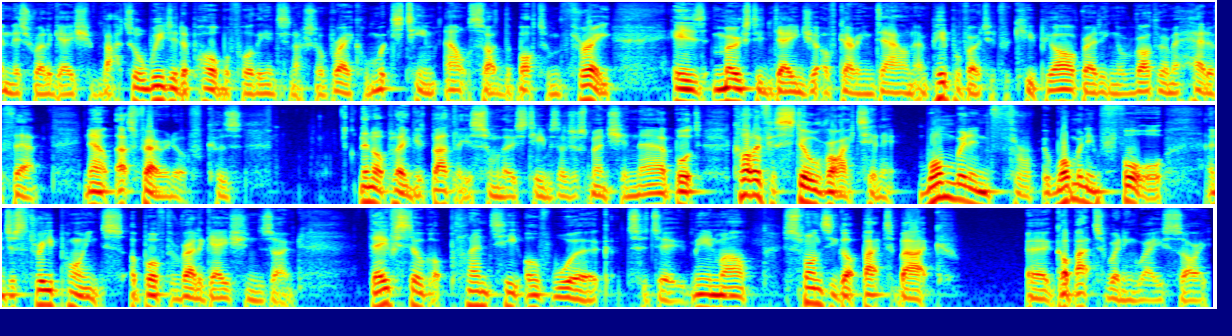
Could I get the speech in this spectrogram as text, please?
in this relegation battle. We did a poll before the international break on which team outside the bottom three is most in danger of going down, and people voted for QPR, Reading, and Rotherham ahead of them. Now, that's fair enough because they're not playing as badly as some of those teams I just mentioned there, but Cardiff is still right in it. One win in th- one win in four, and just three points above the relegation zone. They've still got plenty of work to do. Meanwhile, Swansea got back to back uh, got back to winning ways, sorry,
